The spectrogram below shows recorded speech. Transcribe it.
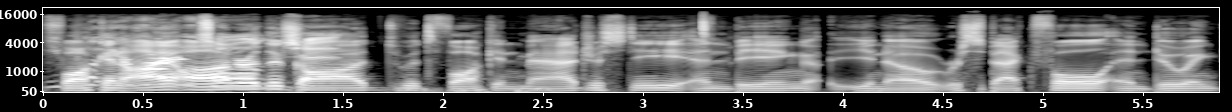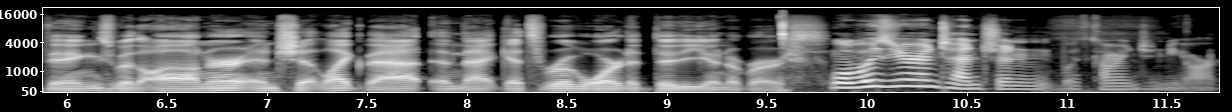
you put fucking I heart and soul honor the gods with fucking majesty and being, you know, respectful and doing things with honor and shit like that, and that gets rewarded through the universe. What was your intention with coming to New York?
